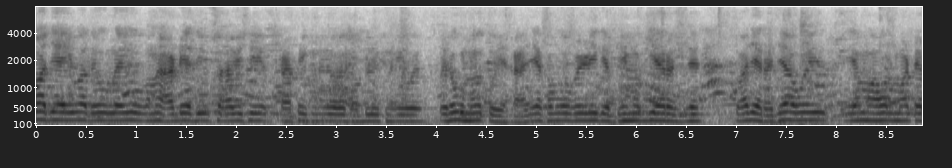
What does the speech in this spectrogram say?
આજે આવ્યા એવું લાગ્યું, અમે આડે દિવસે આવી છીએ ટ્રાફિક નહીં હોય પબ્લિક નહીં હોય એવું નહોતું યાર. આજે ખબર પડી કે ભીમ અગિયારસ છે. તો આજે રજા હોય એ માહોલ માટે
